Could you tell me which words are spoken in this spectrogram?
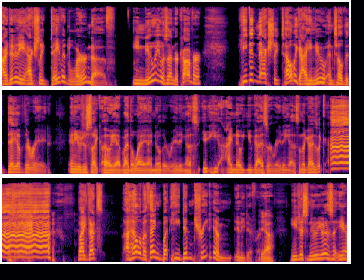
identity actually David learned of. He knew he was undercover. He didn't actually tell the guy he knew until the day of the raid. And he was just like, "Oh yeah, by the way, I know they're raiding us. He, I know you guys are raiding us." And the guy's like, "Ah," like that's a hell of a thing. But he didn't treat him any different. Yeah. he just knew he was. Yeah,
